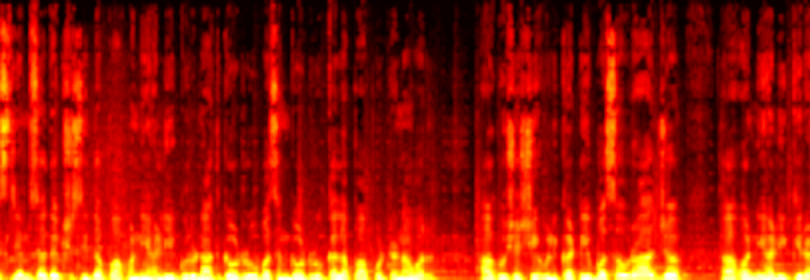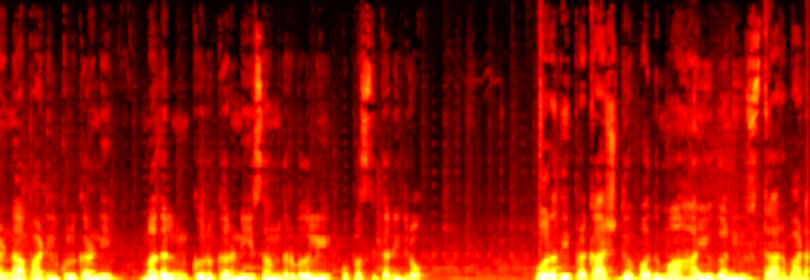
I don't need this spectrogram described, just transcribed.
ಎಸ್ಡಿಎಂಸಿ ಅಧ್ಯಕ್ಷ ಸಿದ್ದಪ್ಪ ಹೊನ್ನಿಹಳ್ಳಿ, ಗುರುನಾಥ್ ಗೌಡರು ಬಸನಗೌಡರು ಕಲ್ಲಪ್ಪ ಪುಟ್ಟಣ್ಣವರ್ ಹಾಗೂ ಶಶಿ ಹುಲಿಕಟ್ಟಿ, ಬಸವರಾಜ್ ಹೊನ್ನಿಹಳ್ಳಿ ಕಿರಣ್ ಪಾಟೀಲ್ ಕುಲಕರ್ಣಿ, ಮದನ್ ಕುಲಕರ್ಣಿ ಸಂದರ್ಭದಲ್ಲಿ ಉಪಸ್ಥಿತರಿದ್ದರು. ವರದಿ ಪ್ರಕಾಶ್ ದುಪದ್ ಮಹಾಯುಧ ನ್ಯೂಸ್ ಧಾರವಾಡ.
